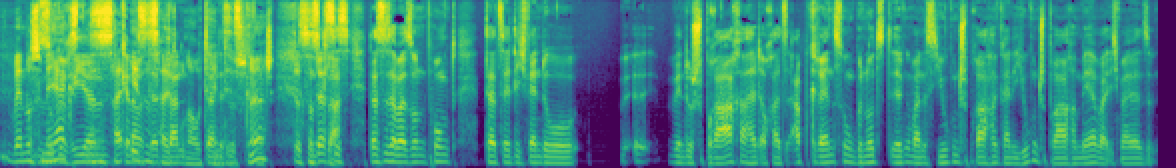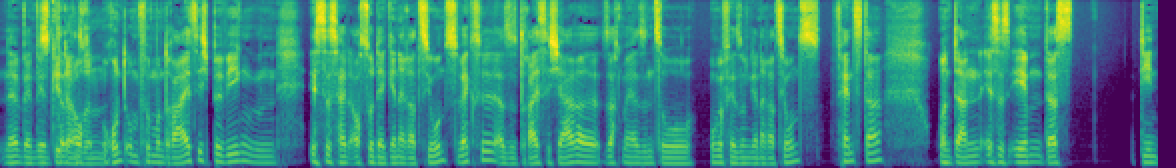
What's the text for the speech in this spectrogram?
Wenn du es merkst, ist es halt, Genau, ist es halt dann, unauthentisch. Dann ist es ne? Das ist das ist, das ist aber so ein Punkt, tatsächlich, wenn du, wenn du Sprache halt auch als Abgrenzung benutzt, irgendwann ist Jugendsprache keine Jugendsprache mehr, weil ich meine, also, ne, wenn wir uns dann auch so rund um 35 bewegen, dann ist das halt auch so der Generationswechsel. Also 30 Jahre, sagt man ja, sind so ungefähr so ein Generationsfenster. Und dann ist es eben, dass die,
